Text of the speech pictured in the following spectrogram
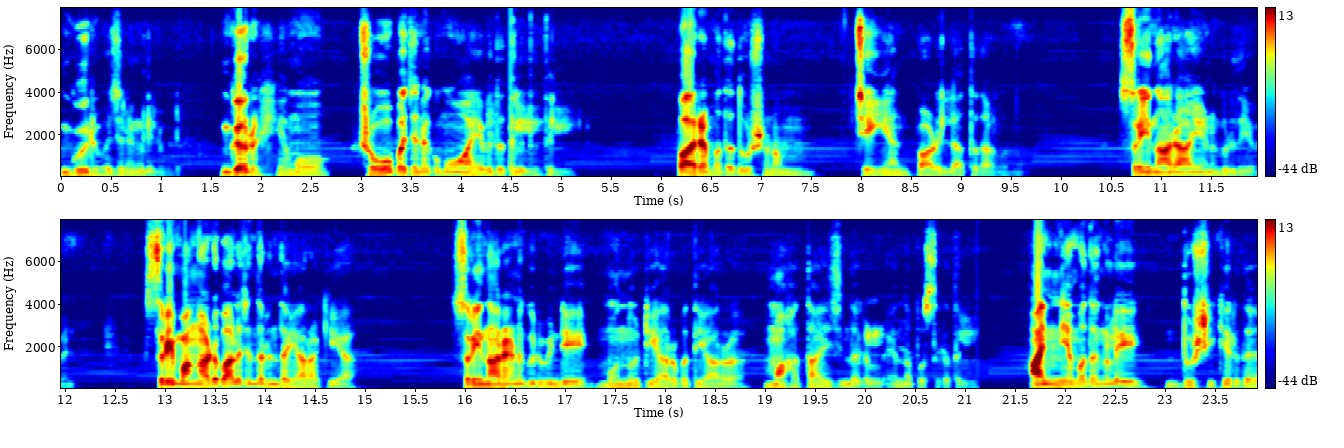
ഗുരുവചനങ്ങളിലൂടെ. ഗർഹ്യമോ ക്ഷോഭജനകമോ ആയ വിധത്തിൽ പരമത ദൂഷണം ചെയ്യാൻ പാടില്ലാത്തതാകുന്നു. ശ്രീനാരായണ ഗുരുദേവൻ ശ്രീ മങ്ങാട് ബാലചന്ദ്രൻ തയ്യാറാക്കിയ ശ്രീനാരായണ ഗുരുവിന്റെ മുന്നൂറ്റി അറുപത്തിയാറ് മഹത്തായ ചിന്തകൾ എന്ന പുസ്തകത്തിൽ അന്യമതങ്ങളെ ദുഷിക്കരുത്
